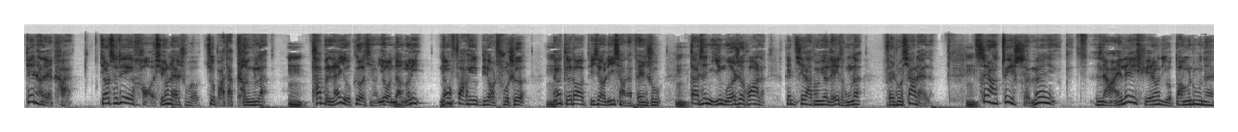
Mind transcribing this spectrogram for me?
变着来看，要是对好学生来说，就把他坑了，嗯。他本来有个性，有能力，能发挥比较出色，能得到比较理想的分数，嗯。但是你一模式化了，跟其他同学雷同了，分数下来了，嗯。这样对什么哪一类学生有帮助呢？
